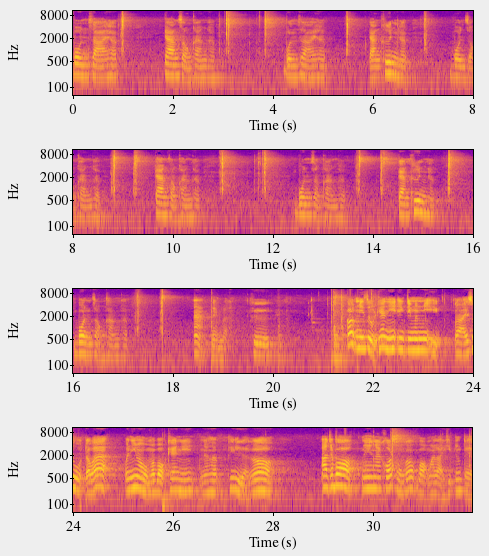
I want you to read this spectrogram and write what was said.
บนซ้ายครับ กลางสองครั้งครับ บนซ้ายครับ กลางขึ้นครับ บนสองครั้งครับ กลางสองครั้งครับ บนสองครั้งครับ กลางขึ้นครับ บนสองครั้งครับ อะเต็มละคือ ก็มีสูตรแค่นี้จริง ๆ มันมีอีกหลายสูตร แต่ว่าวันนี้มาผมมาบอกแค่นี้นะครับ ที่เหลือก็ อาจจะบอกในอนาคตผมก็บอกมาหลายคลิปตั้งแต่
